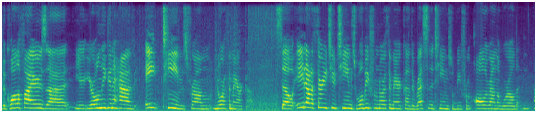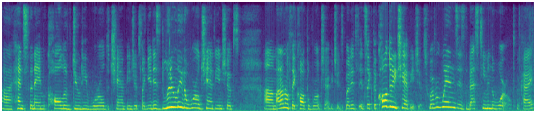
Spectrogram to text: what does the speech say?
The qualifiers, uh, you're, you're only gonna have eight teams from North America. So 8 out of 32 teams will be from North America. The rest of the teams will be from all around the world, uh, hence the name Call of Duty World Championships. Like, it is literally the World Championships. Um, I don't know if they call it the World Championships, but it's, it's like the Call of Duty Championships. Whoever wins is the best team in the world, okay?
